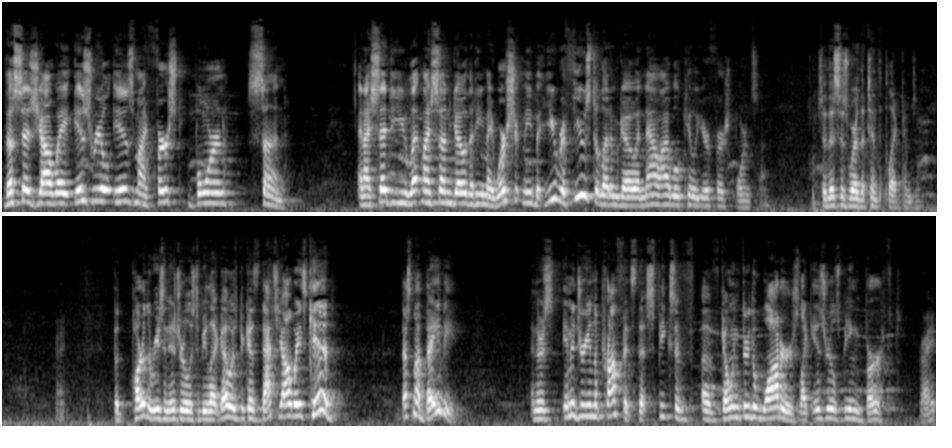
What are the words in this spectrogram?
Thus says Yahweh, Israel is my firstborn son. And I said to you, Let my son go that he may worship me, but you refused to let him go, and now I will kill your firstborn son. So this is where the tenth plague comes in. Right? But part of the reason Israel is to be let go is because that's Yahweh's kid. That's my baby. And there's imagery in the prophets that speaks of, of going through the waters like Israel's being birthed, right?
